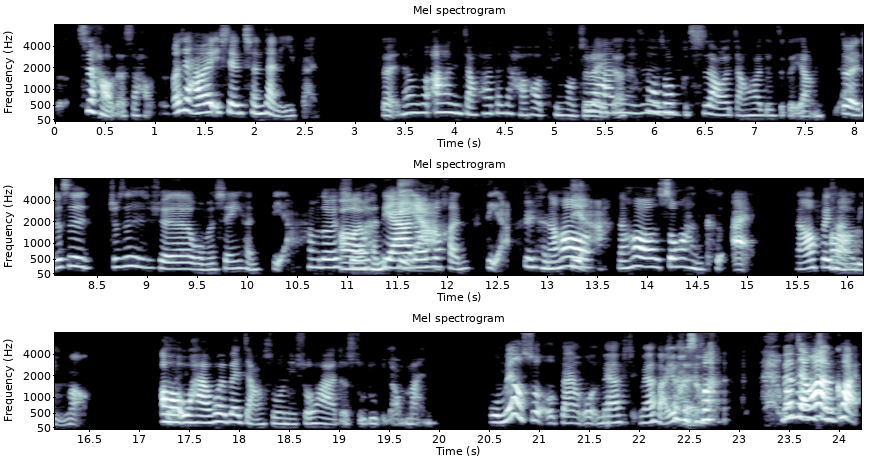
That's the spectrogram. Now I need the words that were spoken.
的，是好的，是好的，而且还会先称赞你一番。对他们说啊，你讲话真的好好听哦之类的。他们说不是啊，我讲话就这个样子。对，就是就是觉得我们声音很嗲，他们都会说很嗲，都说很嗲。对，然后然后说话很可爱，然后非常有礼貌。哦，我还会被讲说你说话的速度比较慢。我没有说，我反正我没有没办法，因为我说话 我讲话很快。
